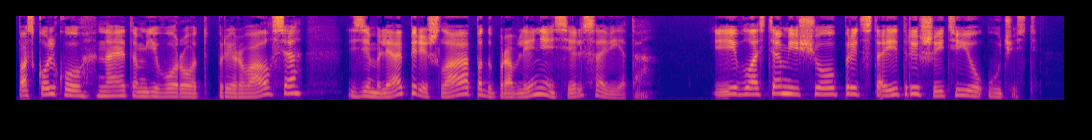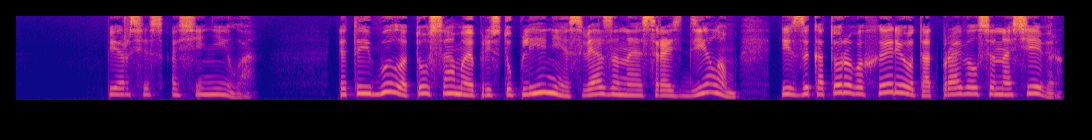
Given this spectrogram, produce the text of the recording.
Поскольку на этом его род прервался, земля перешла под управление сельсовета. И властям еще предстоит решить ее участь. Персис осенила. Это и было то самое преступление, связанное с разделом, из-за которого Хэриот отправился на север.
